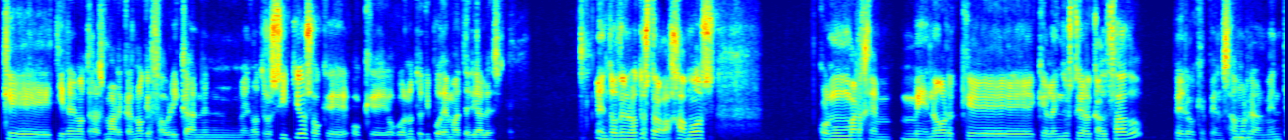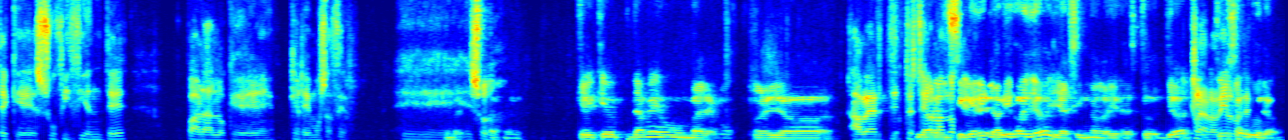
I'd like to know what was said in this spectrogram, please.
que tienen otras marcas, ¿no? Que fabrican en, otros sitios o que, o que con otro tipo de materiales. Entonces nosotros trabajamos con un margen menor que, la industria del calzado, pero que pensamos realmente que es suficiente para lo que queremos hacer. Eh, eso, que, dame un baremo. a ver, te, estoy hablando. Si quieres, lo digo yo y así no lo dices tú. Yo estoy seguro.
